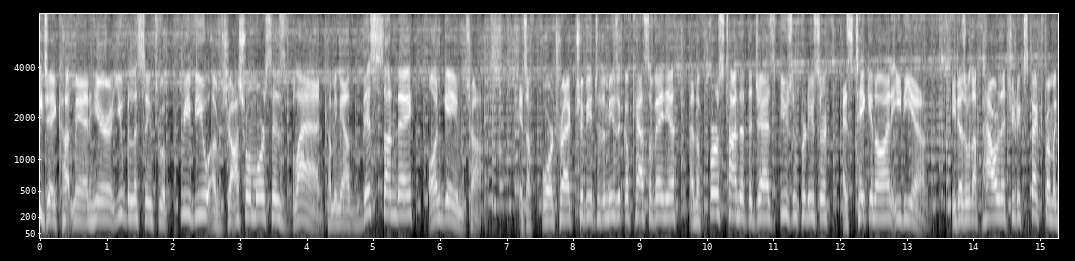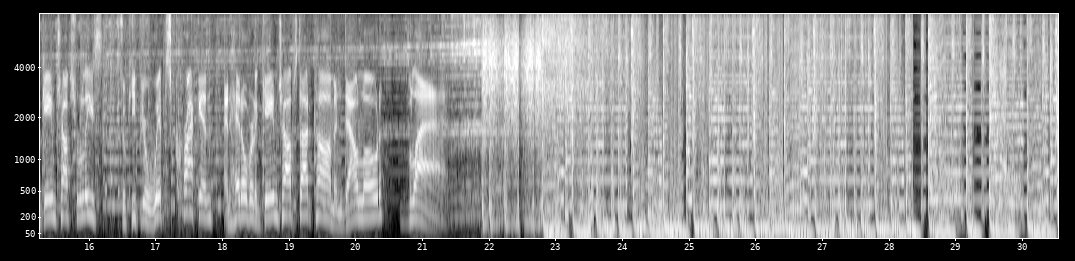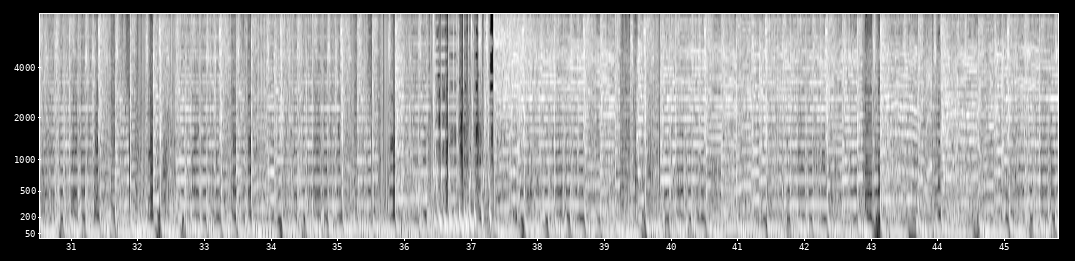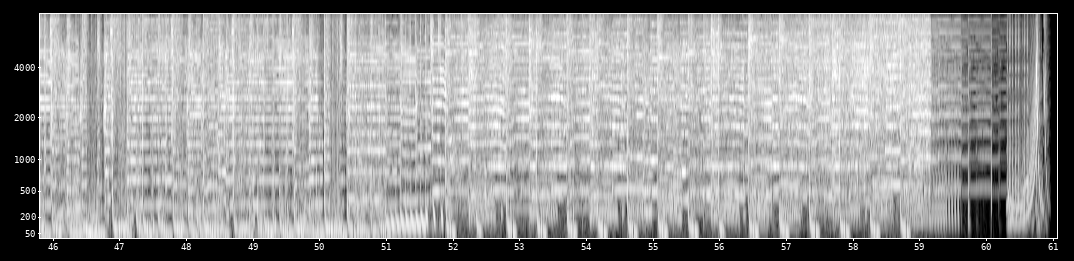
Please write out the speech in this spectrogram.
DJ Cutman here. You've been listening to a preview of Joshua Morse's Vlad coming out this Sunday on GameChops. It's a four track tribute to the music of Castlevania and the first time that the jazz fusion producer has taken on EDM. He does it with a power that you'd expect from a GameChops release, so keep your whips cracking and head over to GameChops.com and download Vlad.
